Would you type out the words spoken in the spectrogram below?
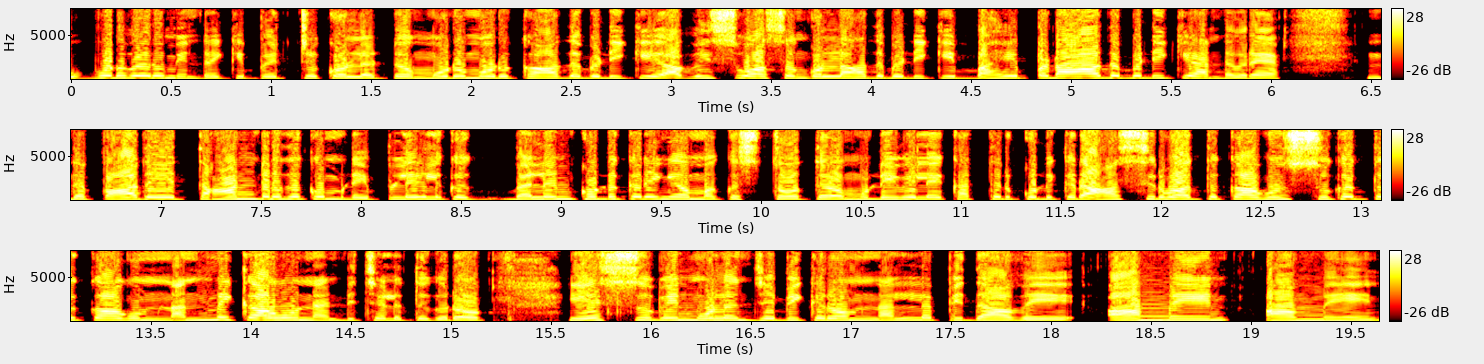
ஒவ்வொருவரும் இன்றைக்கு பெற்றுக்கொள்ளட்டும். முறுமுறுக்காதபடிக்கு அவிசுவாசம் கொள்ளாதபடிக்கு பயப்படாதபடிக்கு ஆண்டவரே இந்த பாதையை தாண்டதுக்கு உடைய பிள்ளைகளுக்கு பலன் கொடுக்கறீங்க. உமக்கு ஸ்தோத்திரம். முடிவிலே கத்தர் கொடுக்கிற ஆசீர்வாதத்துக்காகவும் சுகத்துக்காகவும் நன்மைக்காகவும் நன்றி செலுத்துகிறோம். இயேசுவின் மூலம் ஜெபிக்கிறோம். நல்ல பிதாவே ஆமேன் ஆமேன்.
